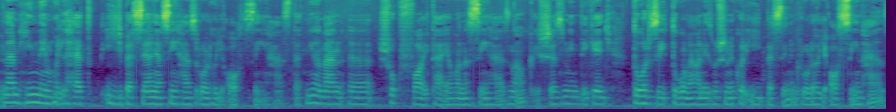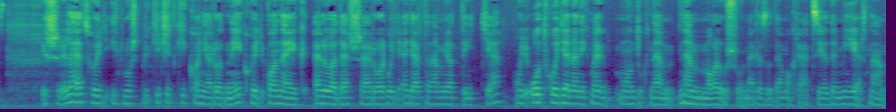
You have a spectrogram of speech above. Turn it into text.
nem hinném, hogy lehet így beszélni a színházról, hogy a színház. Tehát nyilván sok fajtája van a színháznak, és ez mindig egy torzító mechanizmus, amikor így beszélünk róla, hogy a színház. És lehet, hogy itt most kicsit kikanyarodnék, hogy Paneik előadásáról, hogy egyáltalán mi a tétje, hogy ott hogy jelenik meg, mondtuk nem, nem valósul meg ez a demokrácia, de miért nem?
